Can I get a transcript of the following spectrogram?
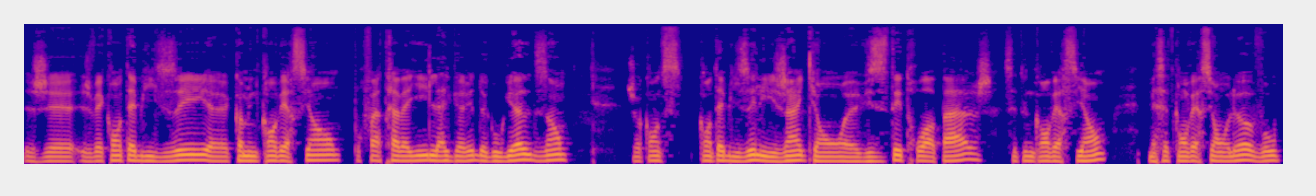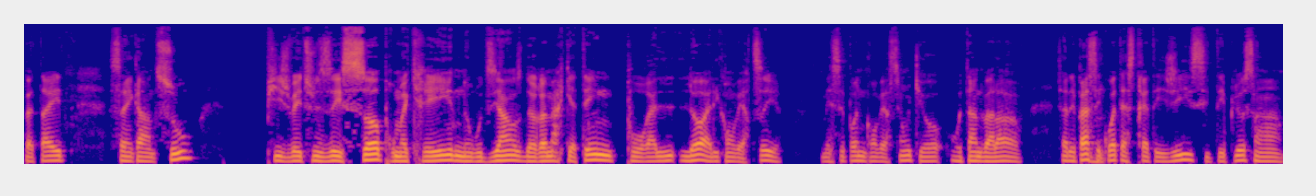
je, vais comptabiliser euh, comme une conversion pour faire travailler l'algorithme de Google, disons. Je vais comptabiliser les gens qui ont euh, visité trois pages. C'est une conversion, mais cette conversion-là vaut peut-être 50 sous puis je vais utiliser ça pour me créer une audience de remarketing pour là aller convertir. Mais ce n'est pas une conversion qui a autant de valeur. Ça dépend c'est mm-hmm. quoi ta stratégie, si tu es plus en,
